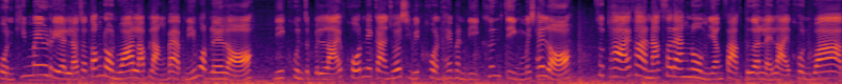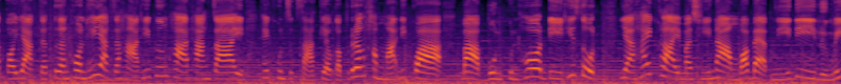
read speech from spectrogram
คนที่ไม่เรียนแล้วจะต้องโดนว่ารับหลังแบบนี้หมดเลยเหรอ นี่คุณจะเป็นไลฟ์โค้ดในการช่วยชีวิตคนให้มันดีขึ้นจริงไม่ใช่หรอ สุดท้ายค่ะนักแสดงหนุ่มยังฝากเตือนหลาย ๆ คนว่าก็อยากจะเตือนคนที่อยากจะหาที่พึ่งพาทางใจ ให้คุณศึกษาเกี่ยวกับเรื่องธรรมะดีกว่า บาปบุญคุณโทษดีที่สุด อย่าให้ใครมาชี้นำว่าแบบนี้ดีหรือไม่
